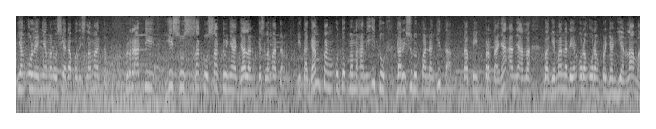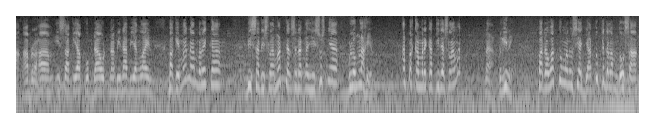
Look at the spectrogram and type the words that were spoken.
yang olehnya manusia dapat diselamatkan. Berarti Yesus satu-satunya jalan keselamatan. Kita gampang untuk memahami itu dari sudut pandang kita. Tapi pertanyaannya adalah bagaimana dengan orang-orang perjanjian lama? Abraham, Ishak, Yakub, Daud, nabi-nabi yang lain. Bagaimana mereka bisa diselamatkan sedangkan Yesusnya belum lahir? Apakah mereka tidak selamat? Nah, begini. Pada waktu manusia jatuh ke dalam dosa,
